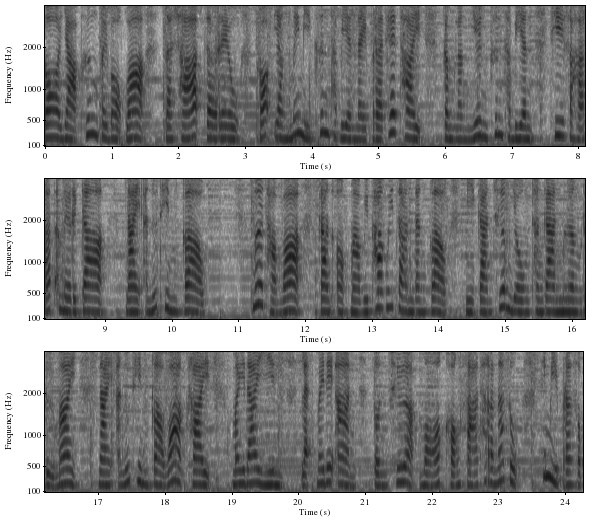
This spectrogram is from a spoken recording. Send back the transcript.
ก็อย่าพึ่งไปบอกว่าจะช้าจะเร็ว เพราะยังไม่มีขึ้นทะเบียนในประเทศไทยกำลังยื่นขึ้นทะเบียนที่สหรัฐอเมริกานายอนุทินกล่าว เมื่อถามว่าการออกมาวิพากษ์วิจารณ์ดังกล่าว มีการเชื่อมโยงทางการเมืองหรือไม่ นายอนุทินกล่าวว่าใครไม่ได้ยินและไม่ได้อ่าน ตนเชื่อหมอของสาธารณสุขที่มีประสบ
